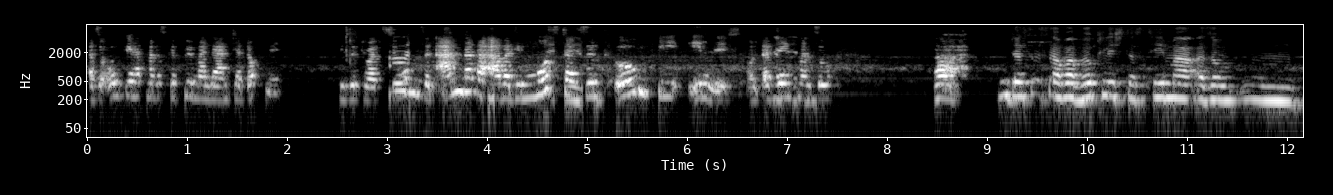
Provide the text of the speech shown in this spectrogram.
Also irgendwie hat man das Gefühl, man lernt ja doch nicht. Die Situationen sind andere, aber die Muster sind irgendwie ähnlich. Und dann denkt man so, ah. Das ist aber wirklich das Thema, also hm,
